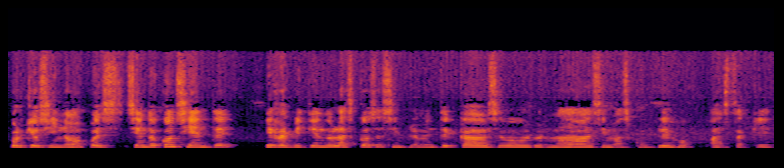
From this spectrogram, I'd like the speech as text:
porque si no, pues siendo consciente y repitiendo las cosas, simplemente cada vez se va a volver más y más complejo hasta que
